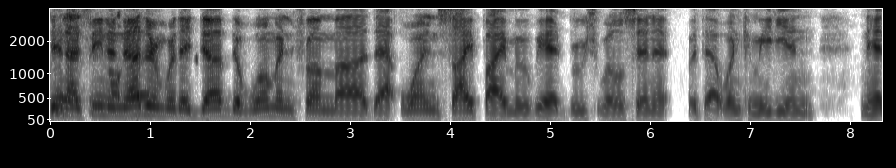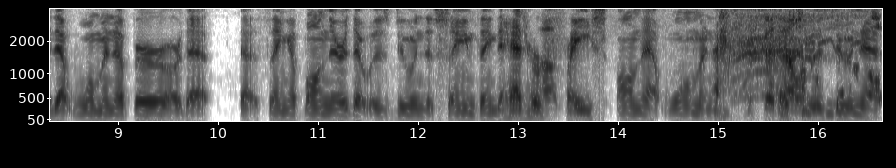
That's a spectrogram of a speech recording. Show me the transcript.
then I seen another one where they dubbed a woman from uh, that one sci-fi movie. It had Bruce Willis in it with that one comedian, and they had that woman up there or that that thing up on there that was doing the same thing. They had her Oh. face on that woman as she was doing that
